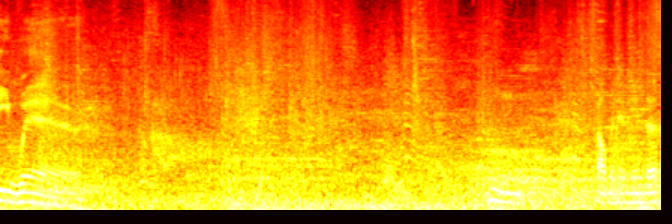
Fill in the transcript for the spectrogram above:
Beware. Hmm. Probably didn't mean to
